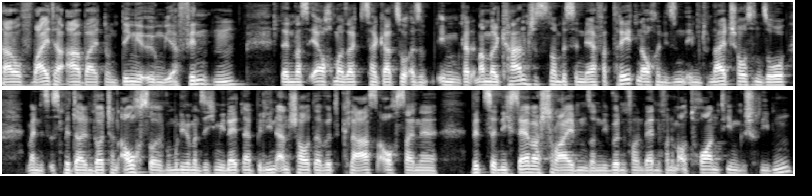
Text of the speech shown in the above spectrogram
darauf weiterarbeiten und Dinge irgendwie erfinden. Denn was er auch mal sagt, ist halt gerade so, also eben gerade im Amerikanischen ist es noch ein bisschen mehr vertreten, auch in diesen eben Tonight-Shows und so. Ich meine, das ist mittlerweile in Deutschland auch so. Vermutlich, wenn man sich irgendwie Late Night Berlin anschaut, da wird Klaas auch seine Witze nicht selber schreiben, sondern die würden von, werden von einem Autorenteam geschrieben.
